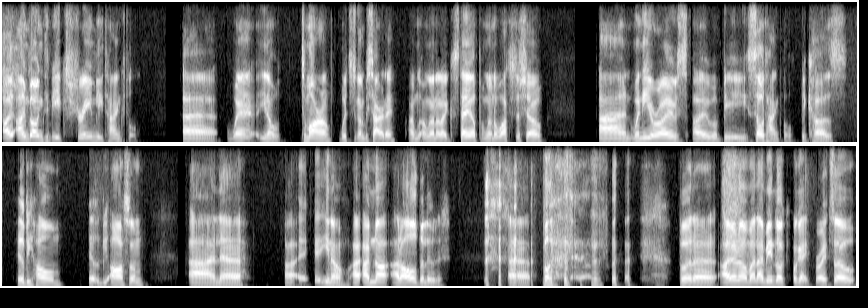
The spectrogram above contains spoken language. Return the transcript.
I, I'm going to be extremely thankful. Uh, where you know tomorrow, which is going to be Saturday, I'm I'm going to like stay up. I'm going to watch the show, and when he arrives, I will be so thankful because he'll be home. It'll be awesome, and uh, uh you know I, I'm not at all deluded. uh, but but uh, I don't know, man. I mean, look, okay, right. So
